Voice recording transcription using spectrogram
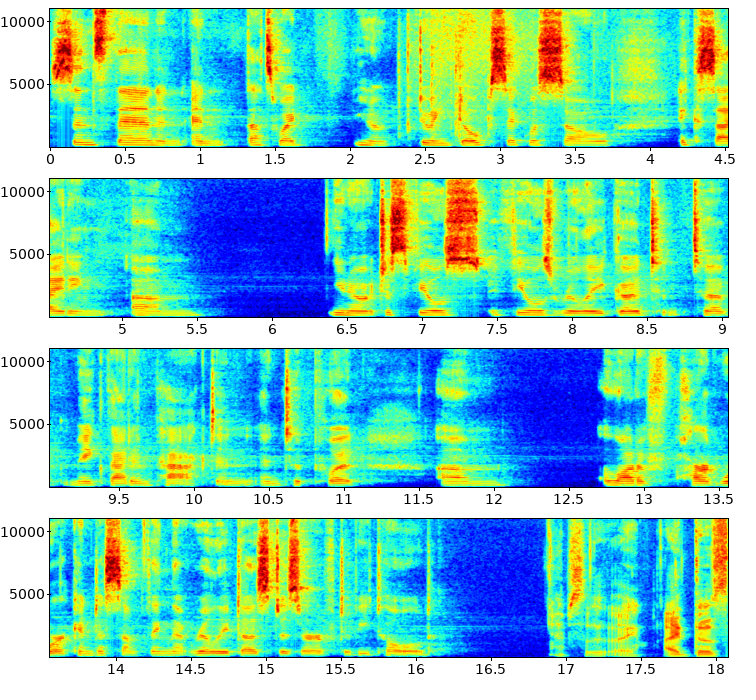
since then and and that's why you know doing Dopesick was so exciting. Um you know it just feels it feels really good to to make that impact and and to put um a lot of hard work into something that really does deserve to be told. Absolutely. I those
